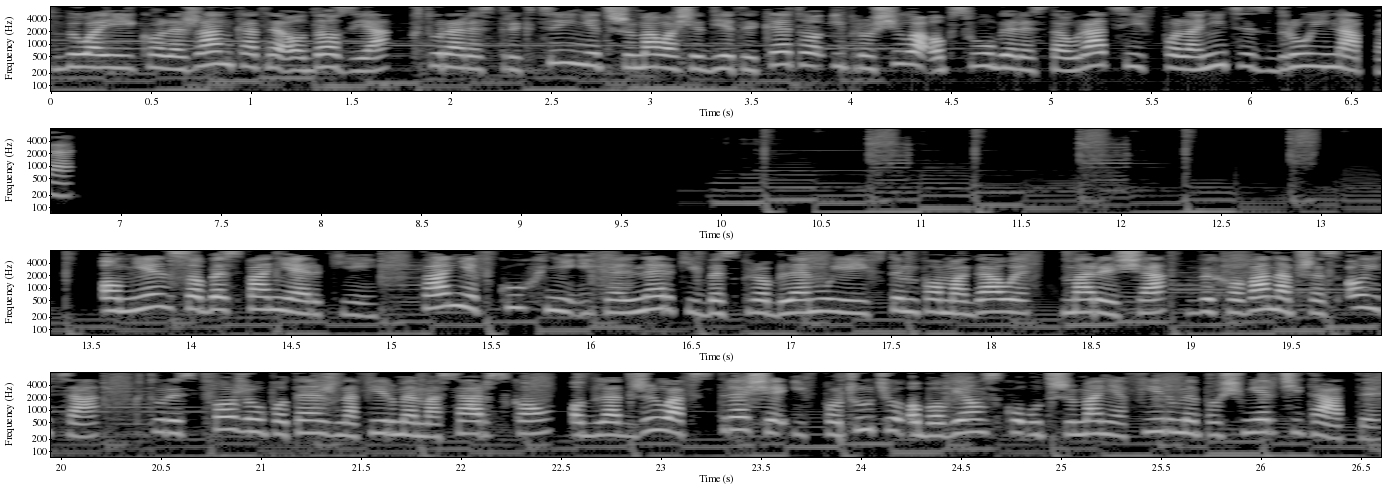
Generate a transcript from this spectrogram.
była jej koleżanka Teodozja, która restrykcyjnie trzymała się diety keto i prosiła obsługę restauracji w Polanicy Zdrój Napę. O mięso bez panierki. Panie w kuchni i kelnerki bez problemu jej w tym pomagały. Marysia, wychowana przez ojca, który stworzył potężną firmę masarską, od lat żyła w stresie i w poczuciu obowiązku utrzymania firmy po śmierci taty.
